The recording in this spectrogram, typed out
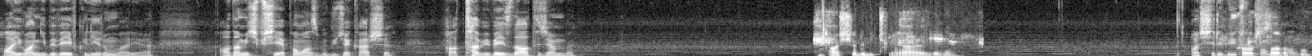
hayvan gibi wave clear'ım var ya. Adam hiçbir şey yapamaz bu güce karşı. Hatta bir base daha atacağım ben. Aşırı güçlü ya Evelyn. Aşırı büyük First sopamı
